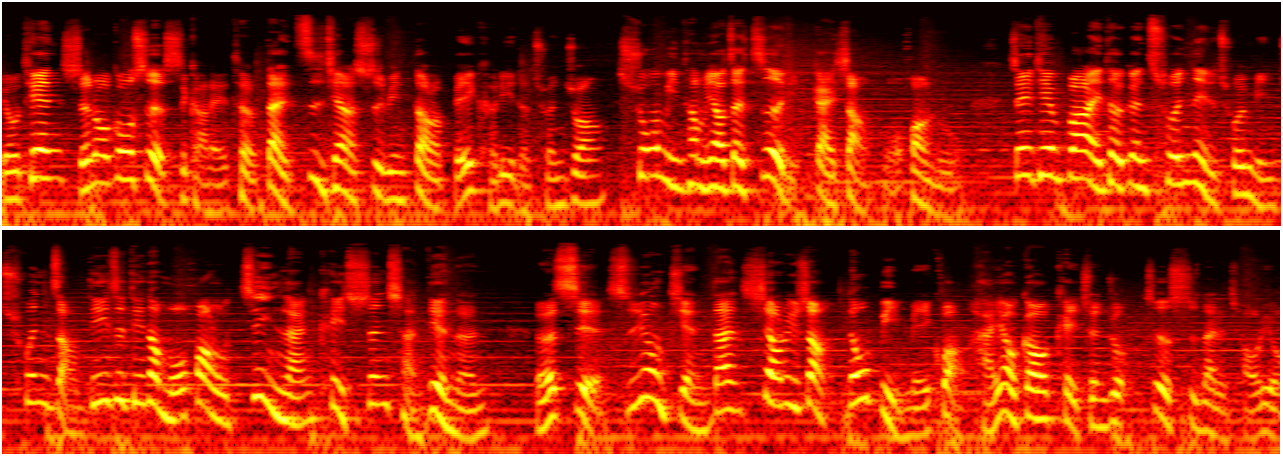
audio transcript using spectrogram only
有天，神罗公司的斯卡雷特带自家的士兵到了北可利的村庄，说明他们要在这里盖上魔幻炉。这一天，巴雷特跟村内的村民、村长第一次听到魔幻炉竟然可以生产电能，而且使用简单，效率上都比煤矿还要高，可以称作这世代的潮流。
